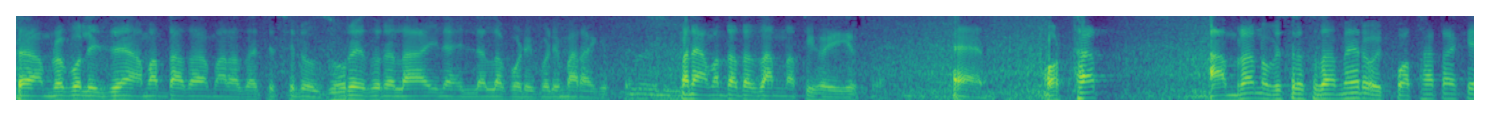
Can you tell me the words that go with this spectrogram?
তা আমরা বলি যে আমার দাদা মারা যাইতেছিল জোরে জোরে লাহ পড়ে পড়ে মারা গেছে। মানে আমার দাদা জান্নাতি হয়ে গেছে। হ্যাঁ অর্থাৎ আমরা নবিসামের ওই কথাটাকে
